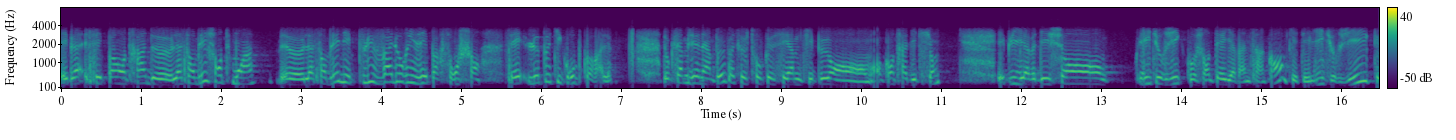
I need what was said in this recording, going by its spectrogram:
eh ben, c'est pas en train de l'assemblée chante moins. Euh, l'assemblée n'est plus valorisée par son chant. C'est le petit groupe choral. Donc ça me gêne un peu parce que je trouve que c'est un petit peu en, en contradiction. Et puis il y avait des chants liturgiques qu'on chantait il y a 25 ans, qui étaient liturgiques,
